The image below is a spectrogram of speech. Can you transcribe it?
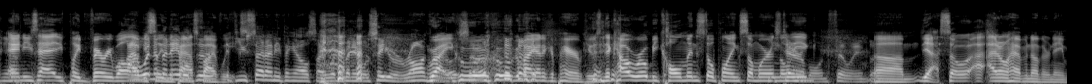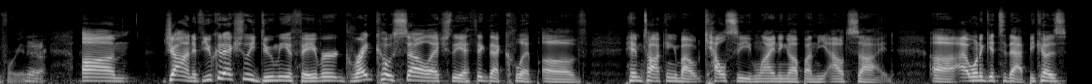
yeah. And he's had he played very well I obviously in the past to. five weeks. If you said anything else, I wouldn't have been able to say you were wrong. Right. though, Who, so. who am I going to compare him to? Is Nikhil Roby Coleman still playing somewhere He's in the terrible league? in Philly, but- Um, yeah, so I, I don't have another name for you there. Um, John, if you could actually do me a favor, Greg Cosell, actually, I think that clip of him talking about Kelce lining up on the outside, uh, I want to get to that because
